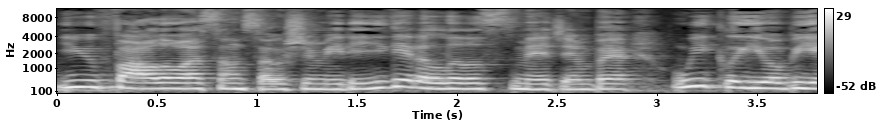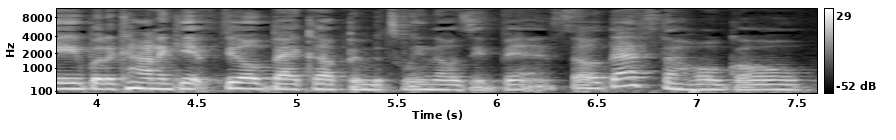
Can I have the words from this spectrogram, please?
you follow us on social media, you get a little smidgen, but weekly you'll be able to kind of get filled back up in between those events. So that's the whole goal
